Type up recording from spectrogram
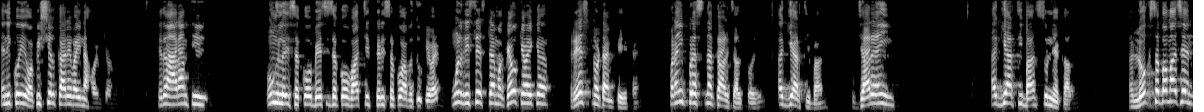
એની કોઈ ઓફિશિયલ કાર્યવાહી ના હોય. કે તમે આરામથી ઊંઘ લઈ શકો બેસી શકો વાતચીત કરી શકો આ બધું કહેવાય મૂળ રિસેસ ટાઈમ કેવો કહેવાય કે રેસ્ટનો ટાઈમ કહી શકાય પણ અહીં પ્રશ્નકાળ ચાલતો હોય અગિયારથી બાર જ્યારે અહીં અગિયારથી બાર શૂન્યકાળ લોકસભામાં છે ને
